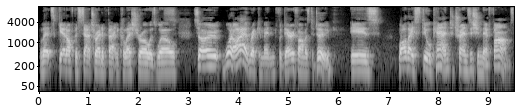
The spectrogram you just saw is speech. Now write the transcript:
Let's get off the saturated fat and cholesterol as well. So what I recommend for dairy farmers to do is, while they still can, to transition their farms.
